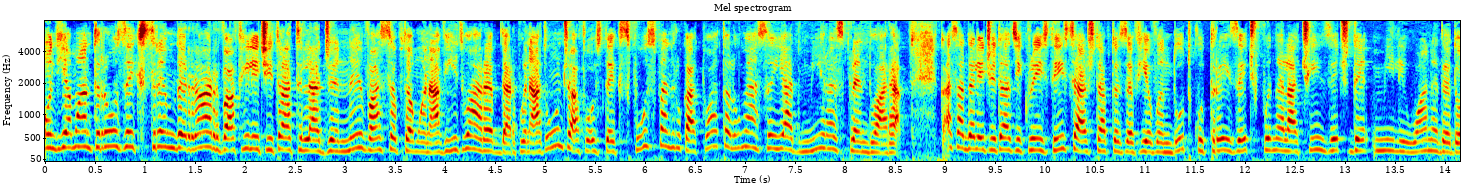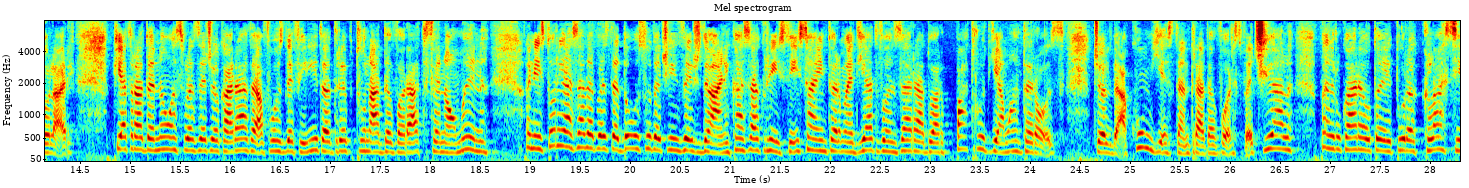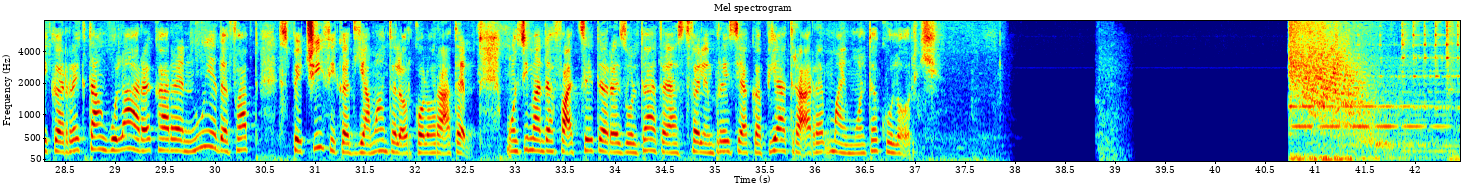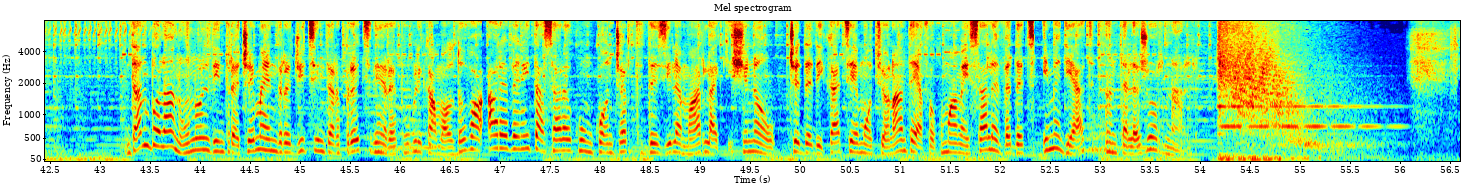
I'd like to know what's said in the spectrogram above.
Un diamant roz extrem de rar va fi licitat la Geneva săptămâna viitoare, dar până atunci a fost expus pentru ca toată lumea să-i admire splendoarea. Casa de licitații Christie se așteaptă să fie vândut cu 30 până la 50 de milioane de dolari. Piatra de 19 carate a fost definită drept un adevărat fenomen. În istoria sa de peste 250 de ani, Casa Christie s-a intermediat vânzarea doar 4 diamante roz. Cel de acum este într-adevăr special pentru că are o tăietură clasică rectangulară care nu nu e de fapt specifică diamantelor colorate. Mulțimea de fațete rezultate astfel impresia că piatra are mai multe culori. Dan Bălan, unul dintre cei mai îndrăgiți interpreți din Republica Moldova, a revenit aseară cu un concert de zile mari la Chișinău. Ce dedicație emoționantă i-a făcut mamei sale, vedeți imediat în telejurnal.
